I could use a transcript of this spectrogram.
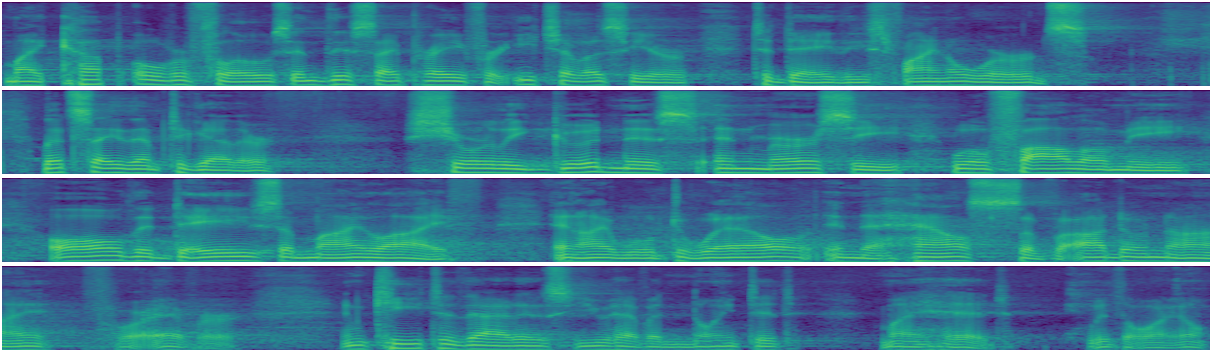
My cup overflows. And this I pray for each of us here today, these final words. Let's say them together. Surely goodness and mercy will follow me all the days of my life, and I will dwell in the house of Adonai forever. And key to that is you have anointed my head with oil.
